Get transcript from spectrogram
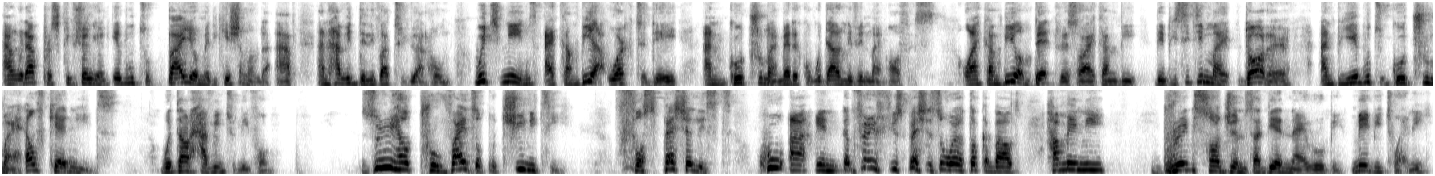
And with that prescription you're able to buy your medication on the app and have it delivered to you at home which means i can be at work today and go through my medical without leaving my office or i can be on bed rest or i can be babysitting my daughter and be able to go through my healthcare needs without having to leave home. Zuri Health provides opportunity for specialists who are in the very few specialists. So we'll talk about how many brain surgeons are there in Nairobi, maybe 20.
